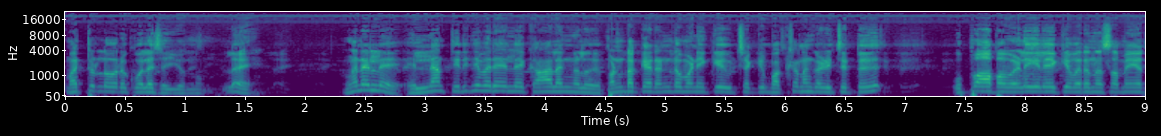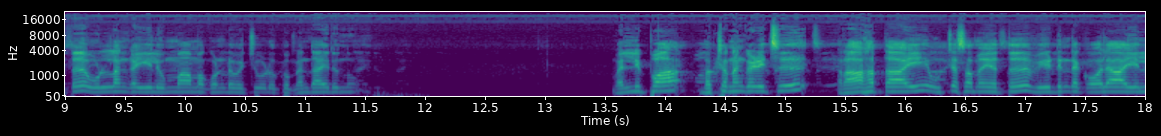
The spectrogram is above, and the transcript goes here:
മറ്റുള്ളവർ കൊല ചെയ്യുന്നു അല്ലേ? അങ്ങനെയല്ലേ? എല്ലാം തിരിഞ്ഞു വരെയല്ലേ കാലങ്ങൾ? പണ്ടൊക്കെ രണ്ടു മണിക്ക് ഉച്ചയ്ക്ക് ഭക്ഷണം കഴിച്ചിട്ട് ഉപ്പാപ്പ വെളിയിലേക്ക് വരുന്ന സമയത്ത് ഉള്ളം കയ്യിൽ ഉമ്മാമ കൊണ്ട് വെച്ചു കൊടുക്കും. എന്തായിരുന്നു? വല്ലിപ്പ ഭക്ഷണം കഴിച്ച് റാഹത്തായി ഉച്ച സമയത്ത് വീടിന്റെ കോലായിൽ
